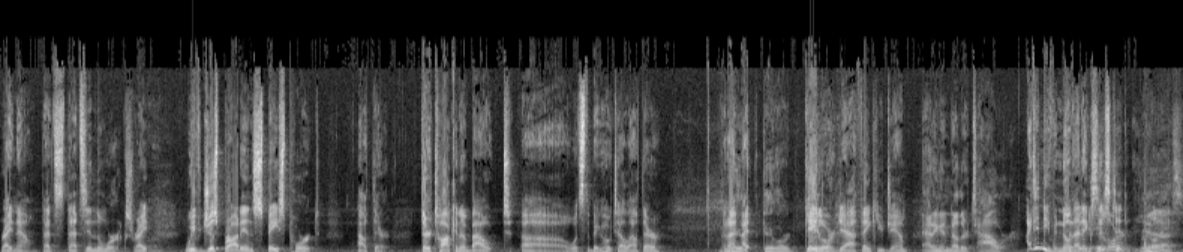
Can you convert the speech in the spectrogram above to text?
Right now. That's that's in the works, right? We've just brought in Spaceport out there. They're talking about uh, what's the big hotel out there? And I, I Gaylord? Gaylord, yeah, thank you, Jam. Adding another tower. I didn't even know To that the existed. Gaylord? Yes.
